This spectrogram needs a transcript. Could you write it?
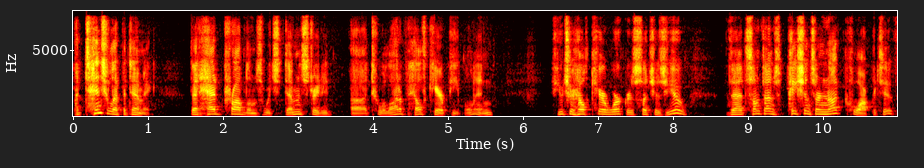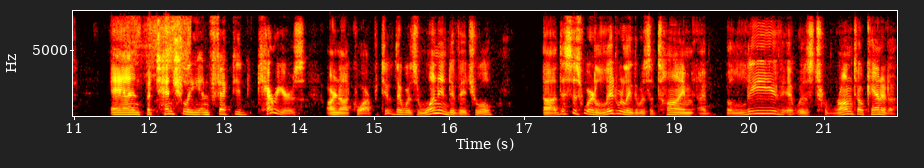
potential epidemic that had problems which demonstrated uh, to a lot of healthcare people and future healthcare workers such as you that sometimes patients are not cooperative and potentially infected carriers are not cooperative. There was one individual, uh, this is where literally there was a time, I believe it was Toronto, Canada.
